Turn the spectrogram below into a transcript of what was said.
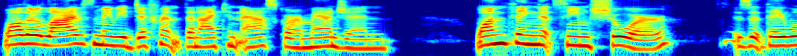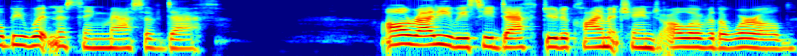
While their lives may be different than I can ask or imagine, one thing that seems sure is that they will be witnessing massive death. Already we see death due to climate change all over the world.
